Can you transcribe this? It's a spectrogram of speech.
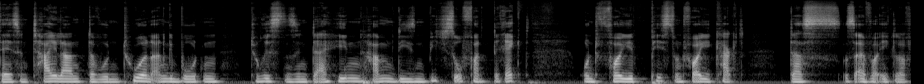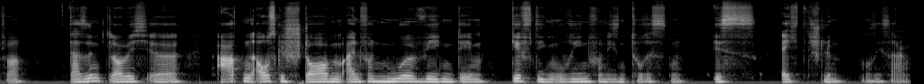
Der ist in Thailand, da wurden Touren angeboten, Touristen sind dahin, haben diesen Beach so verdreckt und voll gepisst und voll gekackt, dass es einfach ekelhaft war. Da sind, glaube ich, äh, Arten ausgestorben, einfach nur wegen dem giftigen Urin von diesen Touristen. Ist echt schlimm, muss ich sagen.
